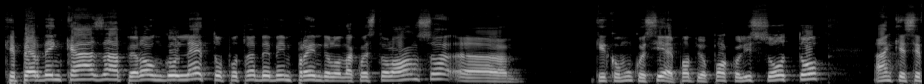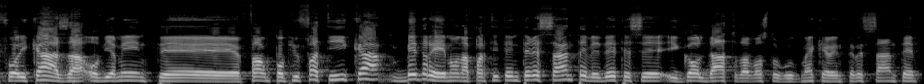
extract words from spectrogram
che perde in casa, però un golletto potrebbe ben prenderlo da questo Lons, eh, che comunque sia è proprio poco lì sotto anche se fuori casa ovviamente fa un po' più fatica. Vedremo una partita interessante, vedete se il gol dato dal vostro bookmaker è interessante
